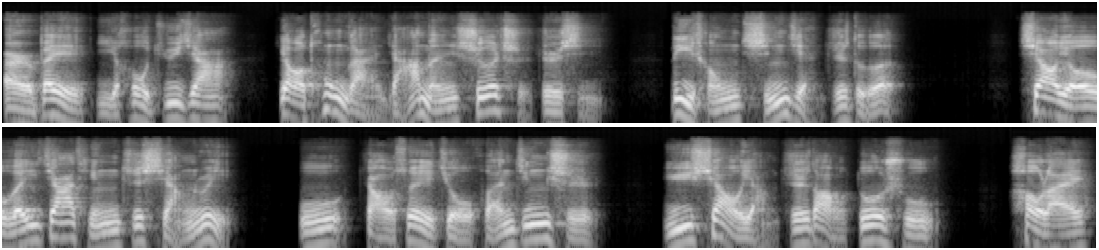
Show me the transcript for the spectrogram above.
尔备以后居家，要痛感衙门奢侈之习，力从勤俭之德。孝有为家庭之祥瑞，吾早岁九环经师，于孝养之道多书。后来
